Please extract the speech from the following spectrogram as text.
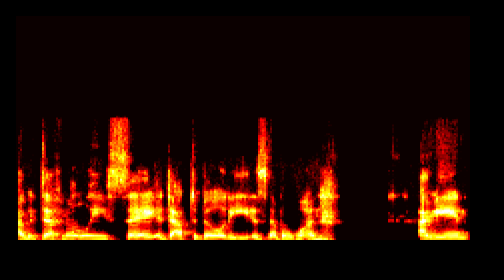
I would definitely say adaptability is number one. I mean,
